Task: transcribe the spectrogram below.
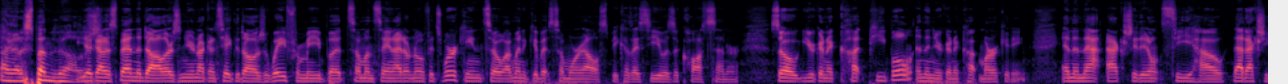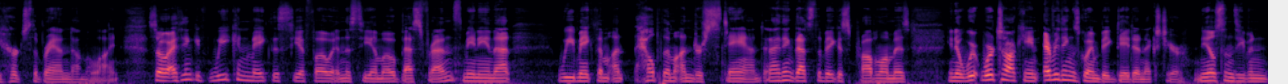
I got to spend the dollars. you got to spend the dollars and you're not going to take the dollars away from me but someone's saying i don't know if it's working so i'm going to give it somewhere else because i see you as a cost center so you're going to cut people and then you're going to cut marketing and then that actually they don't see how that actually hurts the brand down the line so i think if we can make the cfo and the cmo best friends meaning that we make them un- help them understand. And i think that's the biggest problem is you know we're, we're talking everything's going big data next year. Nielsen's even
